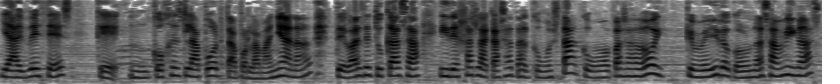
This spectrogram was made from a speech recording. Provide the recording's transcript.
Y hay veces que mm, coges la puerta por la mañana, te vas de tu casa y dejas la casa tal como está, como me ha pasado hoy, que me he ido con unas amigas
